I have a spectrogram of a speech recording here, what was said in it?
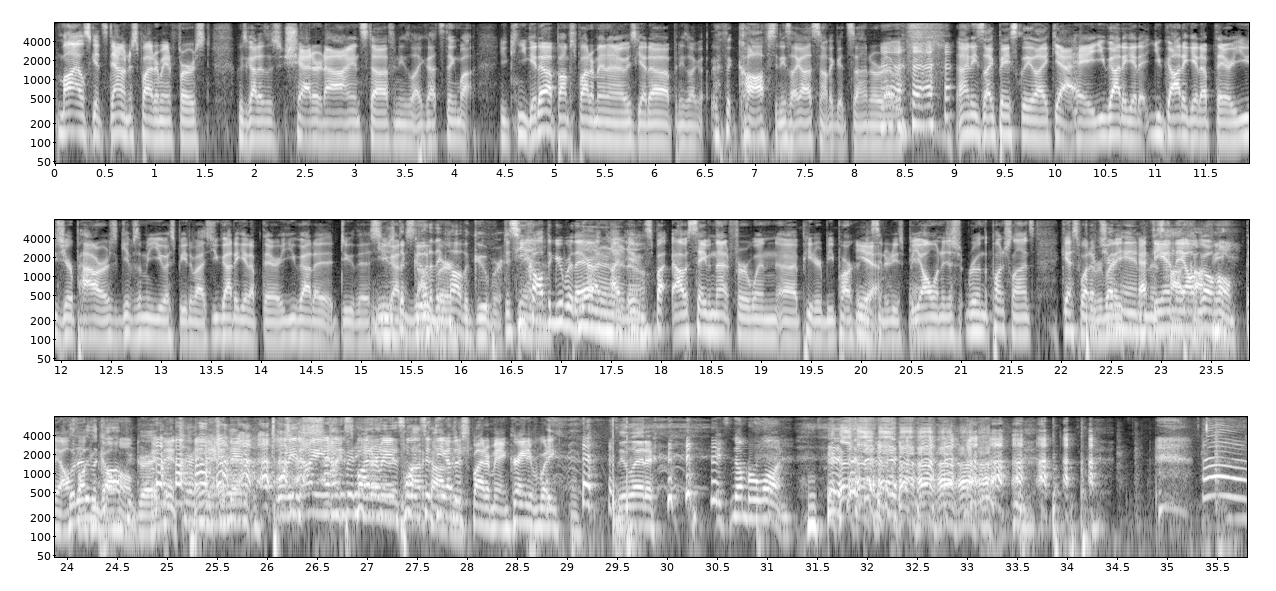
Miles gets down to Spider-Man first, who's got his shattered eye and stuff, and he's like, "That's the thing about you. Can you get up? I'm Spider-Man. I always get up." And he's like, coughs, and he's like, "Oh, that's not a good sign or whatever." and he's like, basically like, "Yeah, hey, you got to get it. You got to get up there. Use your powers." Gives him a USB device. You got to get up there. You got to do this. you got to the stop What do they call the goober? Does he call the goober there? No, no, no, I, I, no. it's- I was saving that for when uh, Peter B. Parker gets introduced. But y'all want to just ruin the punchlines? Guess what, Put everybody? At the end, they hot all go home. They all Put it fucking go home. Greg. And then, and then, and then 2099 Spider-Man hand in this points at the other Spider-Man. Great, everybody. See you later. It's number one.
